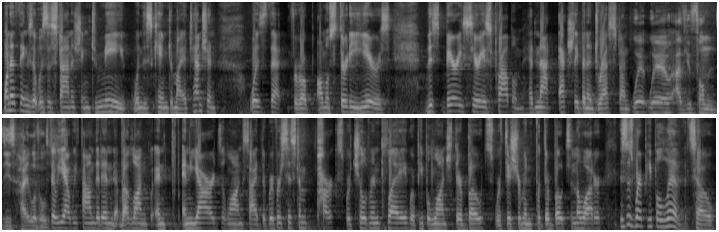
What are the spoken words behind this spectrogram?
One of the things that was astonishing to me when this came to my attention was that for almost 30 years, this very serious problem had not actually been addressed on. Where, where have you found these high levels? So yeah, we found it in along in, in yards alongside the river system, parks where children play, where people launch their boats, where fishermen put their boats in the water. This is where people live. So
